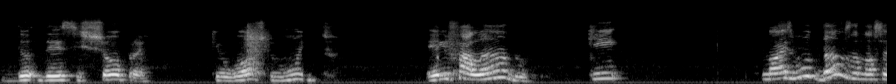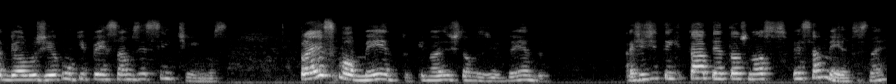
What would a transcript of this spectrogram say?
do, desse Chopra, que eu gosto muito, ele falando que nós mudamos a nossa biologia com o que pensamos e sentimos. Para esse momento que nós estamos vivendo, a gente tem que estar atento aos nossos pensamentos, né?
